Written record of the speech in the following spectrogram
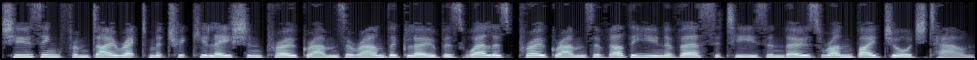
choosing from direct matriculation programs around the globe as well as programs of other universities and those run by Georgetown.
